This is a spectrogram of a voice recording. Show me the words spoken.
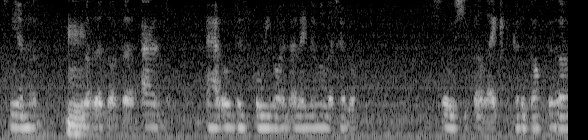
It's me and her, Mm. mother and daughter, and I had all this going on, and I never let her know. So she felt like I couldn't talk to her.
